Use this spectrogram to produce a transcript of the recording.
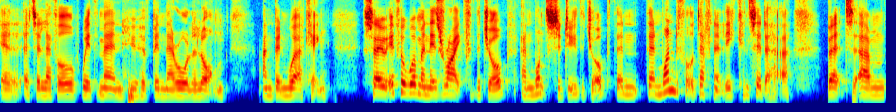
uh, at a level with men who have been there all along? and been working. So if a woman is right for the job and wants to do the job, then then wonderful, definitely consider her. But um,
